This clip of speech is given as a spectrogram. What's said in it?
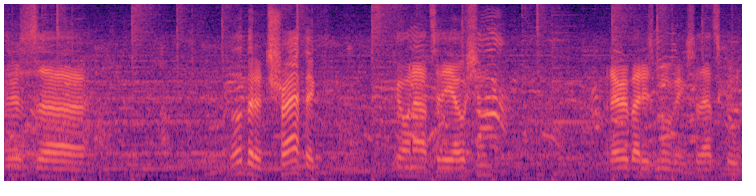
There's uh, a little bit of traffic going out to the ocean, but everybody's moving, so that's cool.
